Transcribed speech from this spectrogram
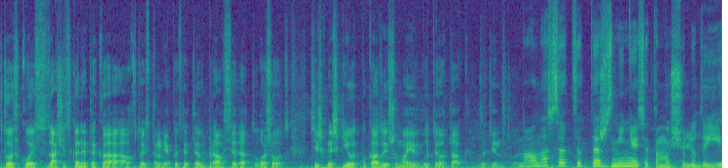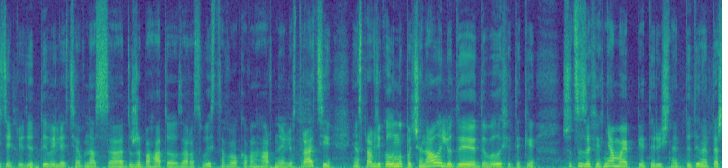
хтось в когось зачіска не така, а хтось там якось не те вбрався. Да, того що от всі ж книжки от показують, що має бути отак з дитинства. Ну, а у нас все це теж змінюється, тому що люди їздять, люди дивляться. В нас е, дуже багато зараз виставок авангардної ілюстрації. І насправді, коли ми починали, люди дивилися такі, що це за фігня, моя п'ятирічна дитина теж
